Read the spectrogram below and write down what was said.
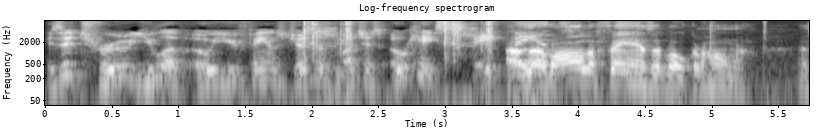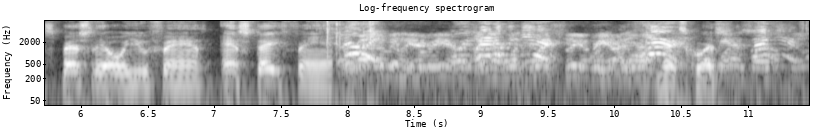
Is it true you love OU fans just as much as OK State fans? I love all the fans of Oklahoma, especially OU fans and state fans. Billy, over here. I got one question. Next question.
